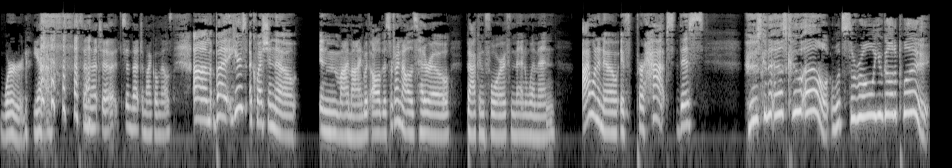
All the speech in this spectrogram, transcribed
Word. Yeah. send that to send that to Michael Mills. Um, but here's a question though, in my mind, with all of this, we're talking about all this hetero back and forth, men, women. I want to know if perhaps this who's gonna ask who out? What's the role you gotta play?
